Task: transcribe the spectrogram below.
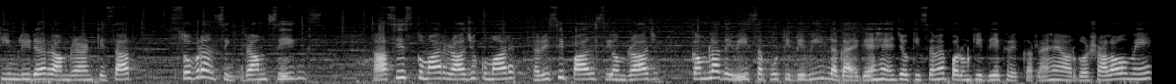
टीम लीडर रामनारायण के साथ सुब्रन सिंह, राम सिंह आशीष कुमार राजू कुमार ऋषिपाल शिवम राज कमला देवी सपूती देवी लगाए गए हैं जो कि समय पर उनकी देखरेख कर रहे हैं और गौशालाओं में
